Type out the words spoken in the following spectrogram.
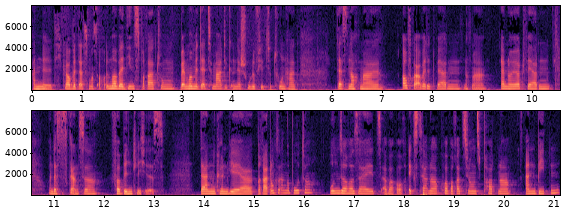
handelt. Ich glaube, das muss auch immer bei Dienstberatungen, wenn man mit der Thematik in der Schule viel zu tun hat, das nochmal aufgearbeitet werden, nochmal erneuert werden und dass das Ganze verbindlich ist. Dann können wir ja Beratungsangebote unsererseits, aber auch externer Kooperationspartner anbieten.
